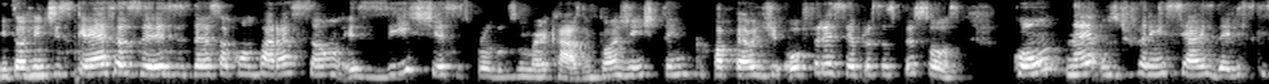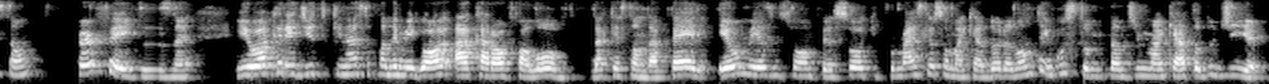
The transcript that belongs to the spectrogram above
Então a gente esquece às vezes dessa comparação. Existem esses produtos no mercado, então a gente tem o papel de oferecer para essas pessoas com, né, os diferenciais deles que são perfeitos, né? E eu acredito que nessa pandemia, igual a Carol falou, da questão da pele, eu mesmo sou uma pessoa que, por mais que eu sou maquiadora, eu não tenho costume tanto de maquiar todo dia.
